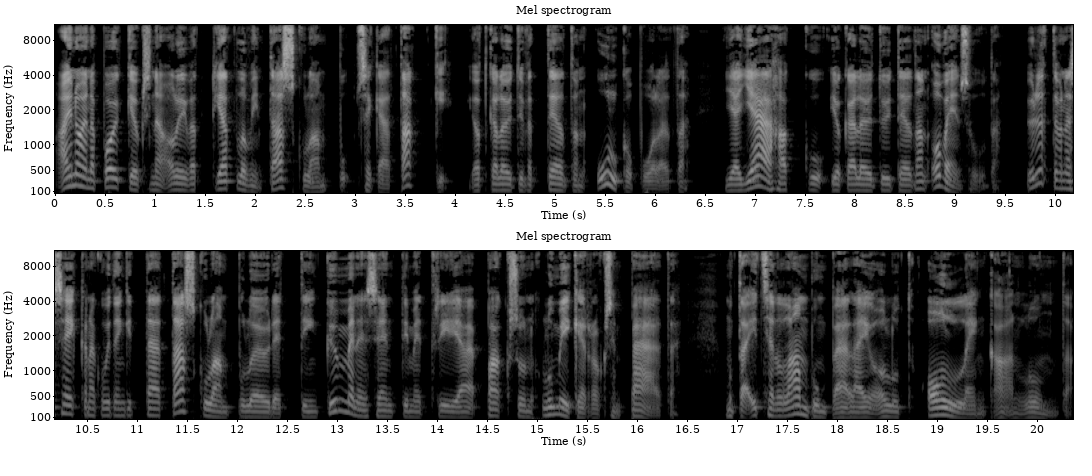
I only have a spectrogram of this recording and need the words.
Ainoina poikkeuksina olivat Diatlovin taskulamppu sekä takki, jotka löytyivät teltan ulkopuolelta, ja jäähakku, joka löytyi teltan oven suulta. Yllättävänä seikkana kuitenkin tämä taskulamppu löydettiin 10 senttimetriä paksun lumikerroksen päältä, mutta itse lampun päällä ei ollut ollenkaan lunta.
